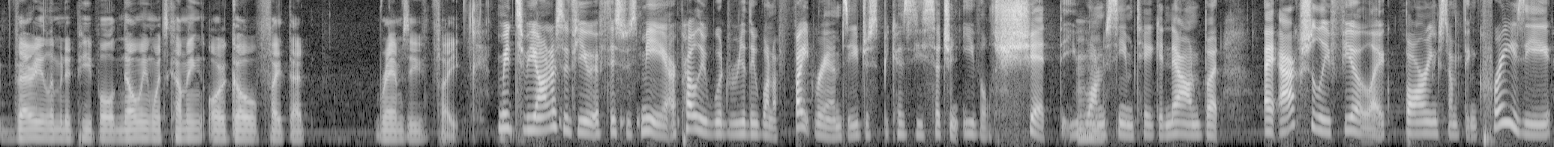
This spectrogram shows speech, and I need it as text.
very limited people, knowing what's coming, or go fight that Ramsay fight? I mean, to be honest with you, if this was me, I probably would really want to fight Ramsay just because he's such an evil shit that you want to mm-hmm. see him taken down. But I actually feel like, barring something crazy,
